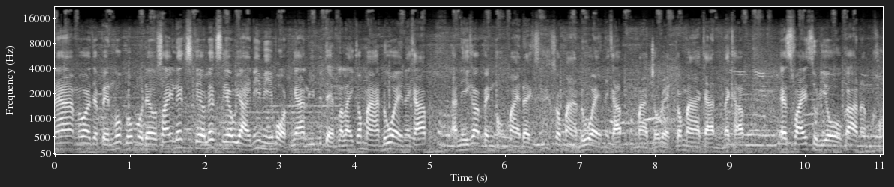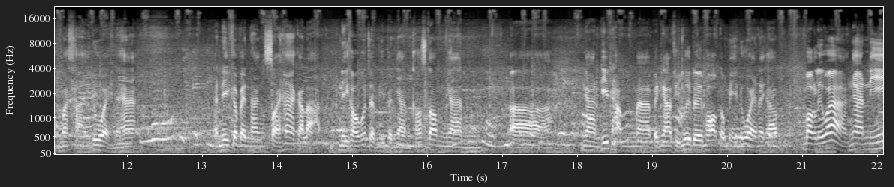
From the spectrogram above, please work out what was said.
นะฮะไม่ว่าจะเป็นพวกรถโมเดลไซส์เล็กสเกลเล็กสเกลใหญ่นี่มีหมดงานลิมิเต็ดอะไรก็มาด้วยนะครับ อันนี้ก็เป็นของ My d i ก็มาด้วยนะครับมาจอเรตก็มากันนะครับ S5 Studio ก็นำของมาขายด้วยนะฮะอันนี้ก็เป็นทางซอย 5กะลาดนี่เขาก็จะมีเป็นงานคอสตอมงานางานที่ทำมาเป็นงานฝีมือโดยเฉพาะก็มีด้วยนะครับ บอกเลยว่างานนี้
